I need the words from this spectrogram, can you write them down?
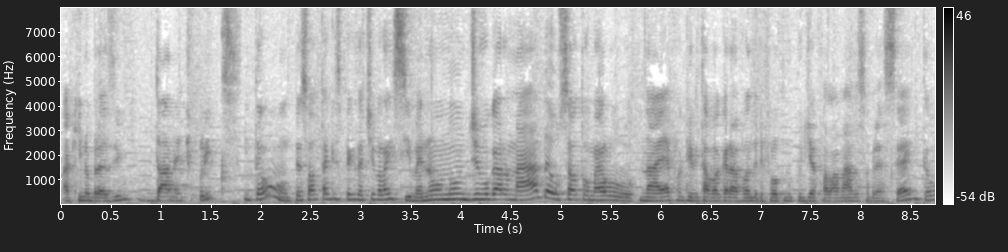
aqui no Brasil, da Netflix. Então o pessoal tá com expectativa lá em cima. Não, não divulgaram nada, o Celton Mello, na época que ele tava gravando, ele falou que não podia falar nada sobre a série. Então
